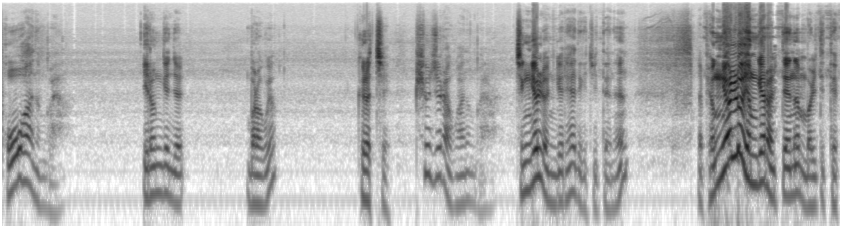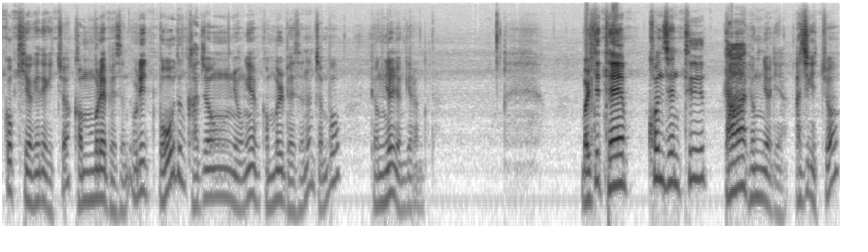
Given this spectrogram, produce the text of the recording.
보호하는 거야. 이런 게 이제 뭐라고요? 그렇지. 퓨즈라고 하는 거야. 직렬 연결해야 되겠죠, 이때는. 병렬로 연결할 때는 멀티탭 꼭 기억해야 되겠죠. 건물의 배선. 우리 모든 가정용의 건물 배선은 전부 병렬 연결한 거다. 멀티탭, 콘센트 다 병렬이야. 아시겠죠?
